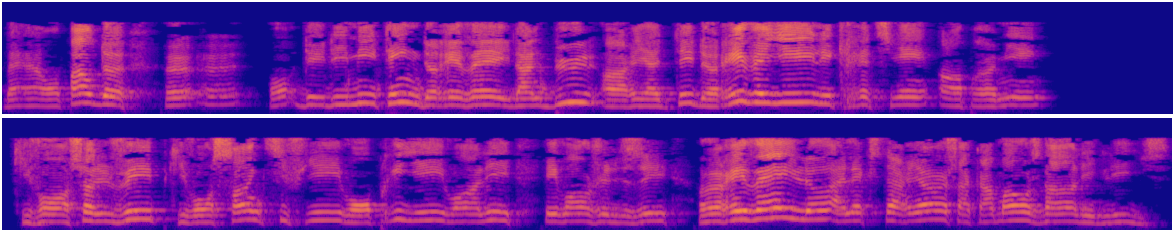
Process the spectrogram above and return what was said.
Ben, on parle de euh, euh, des, meetings de réveil dans le but, en réalité, de réveiller les chrétiens en premier, qui vont se lever, qui vont sanctifier, vont prier, vont aller évangéliser. Un réveil là à l'extérieur, ça commence dans l'Église.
